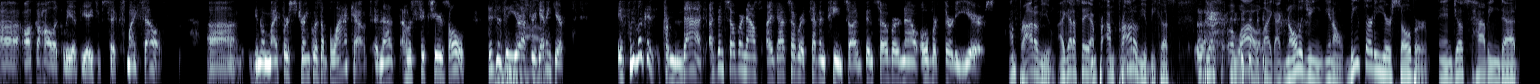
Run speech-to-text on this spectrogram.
uh, alcoholically at the age of six myself. Uh, you know, my first drink was a blackout, and that I was six years old. This is a year wow. after getting here if we look at from that, I've been sober now. I got sober at 17, so I've been sober now over 30 years. I'm proud of you. I gotta say, I'm pr- I'm proud of you because just oh, wow, like acknowledging, you know, being 30 years sober and just having that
